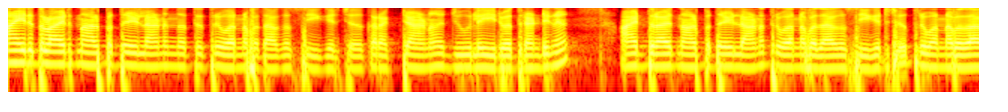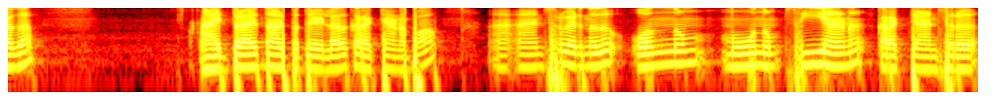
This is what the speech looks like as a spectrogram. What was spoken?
ആയിരത്തി തൊള്ളായിരത്തി നാൽപ്പത്തേഴിലാണ് ഇന്നത്തെ ത്രിവർണ പതാക സ്വീകരിച്ചത് കറക്റ്റാണ് ജൂലൈ ഇരുപത്തിരണ്ടിന് ആയിരത്തി തൊള്ളായിരത്തി നാൽപ്പത്തേഴിലാണ് ത്രിവർണ പതാക സ്വീകരിച്ചത്. ത്രിവർണ പതാക ആയിരത്തി തൊള്ളായിരത്തി നാൽപ്പത്തേഴിൽ അത് കറക്റ്റാണ് അപ്പോൾ ആൻസർ വരുന്നത് ഒന്നും മൂന്നും സി ആണ്. കറക്റ്റ് ആൻസർ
